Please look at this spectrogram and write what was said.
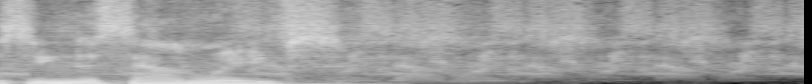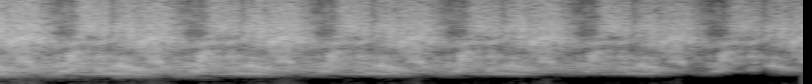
listening to Soundwaves.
